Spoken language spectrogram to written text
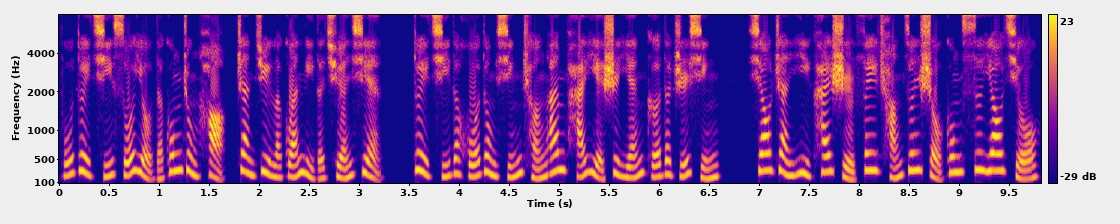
不对其所有的公众号占据了管理的权限，对其的活动行程安排也是严格的执行。肖战一开始非常遵守公司要求，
